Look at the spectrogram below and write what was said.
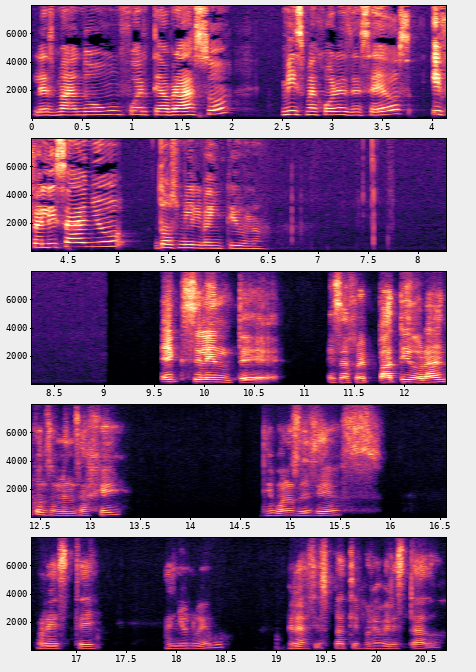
Les mando un fuerte abrazo, mis mejores deseos y feliz año 2021. Excelente. Esa fue Patti Durán con su mensaje de buenos deseos por este año nuevo. Gracias, Patti, por haber estado.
